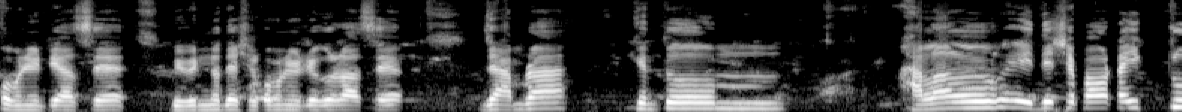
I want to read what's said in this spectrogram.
কমিউনিটি আছে, বিভিন্ন দেশের কমিউনিটিগুলো আছে, যে আমরা কিন্তু হালাল এই দেশে পাওয়াটা একটু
